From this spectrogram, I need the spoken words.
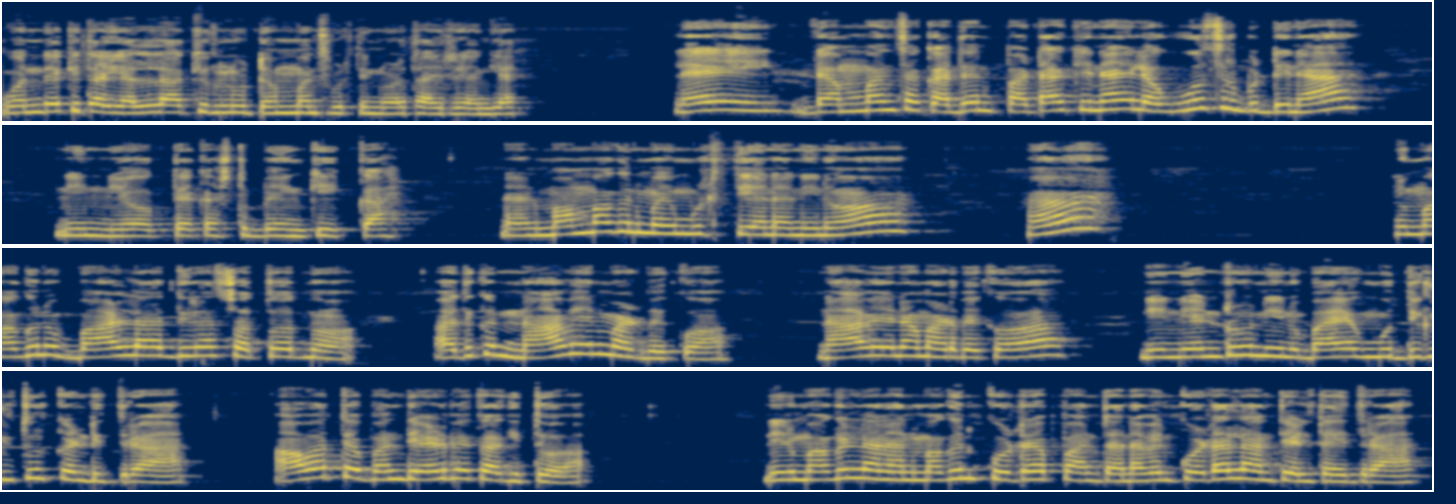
ಒಂದೇ ಕಿತ ಎಲ್ಲ ಅಕ್ಕಿಗಳನ್ನು ಟಮ್ ಅನ್ಸ್ಬಿಡ್ತೀನಿ ನೋಡ್ತಾ ಇರ್ರಿ ಹಂಗೆ. ಲೇಯ್, ಡಮ್ ಅನ್ಸಕ್ಕೆ ಅದೇನು ಪಟಾಕಿನ ಇಲ್ಲ ಊಸ್ರು ಬುಡ್ಡಿನ? ನಿನ್ನ ಯೋಗ್ತಕ್ಕಷ್ಟು ಬೆಂಕಿ ಇಕ್ಕ. ನನ್ನ ಮೊಮ್ಮಗನ ಮೈ ಮುಟ್ತೀಯನ ನೀನು? ಹಾಂ? ನಿಮ್ಮ ಮಗನು ಬಾಳ್ಲಾರ್ದಿರ ಸತ್ತೋದ್ನು. ಅದಕ್ಕೆ ನಾವೇನು ಮಾಡಬೇಕು? ನಾವೇನ ಮಾಡಬೇಕು? ನಿನ್ನ ಹೆಂಡ್ರು ನೀನು ಬಾಯಾಗ ಮುದ್ದಿಗಳು ತುರ್ಕೊಂಡಿದ್ರಾ? ಆವತ್ತೇ ಬಂದು ಹೇಳ್ಬೇಕಾಗಿತ್ತು. ನಿನ್ನ ಮಗಳನ್ನ ನನ್ನ ಮಗನ ಕೊಡ್ರಪ್ಪ ಅಂತ ನಾವೇನು ಕೊಡಲ್ಲ ಅಂತ ಹೇಳ್ತಾ ಇದ್ರಾ?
